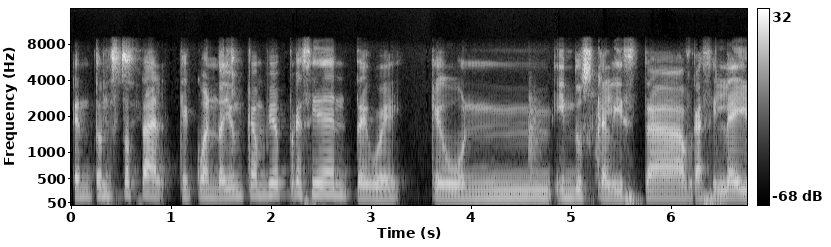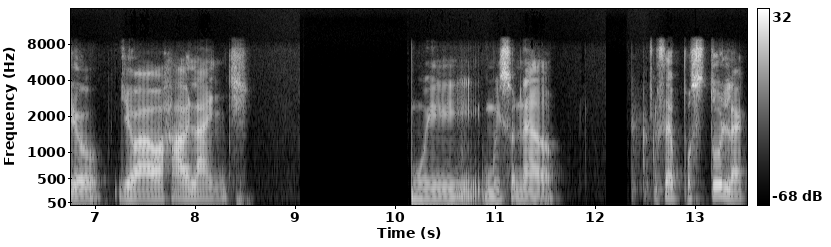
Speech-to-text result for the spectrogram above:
Entonces, total, que cuando hay un cambio de presidente, güey, que un industrialista brasileiro, Joao Havelange, muy, muy sonado, se postula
